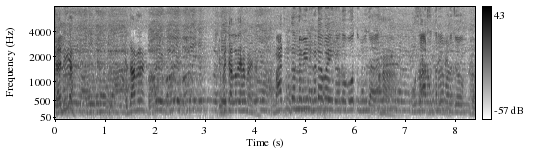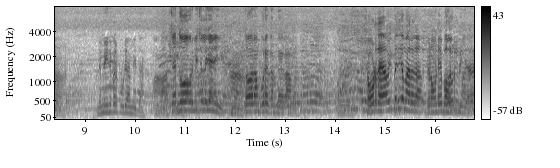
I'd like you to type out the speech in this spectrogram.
ਚੱਲੀ ਆ? ਕਿੱਦਾਂ ਫਿਰ? ਕਿਵੇਂ ਚੱਲ ਰਿਹਾ ਮੈਚ? ਮੈਚ ਤਾਂ ਨਵੀਨ ਖੜਿਆ ਭਾਈ ਤਾਂ ਬਹੁਤ ਉਮੀਦ ਹੈ। ਹਾਂ 60 70 ਰन ਜੋ ਹਾਂ। ਨਵੀਨ ਪਰ ਪੂਰੀ ਉਮੀਦਾਂ। ਹਾਂ ਚਾਹੇ ਦੋ ਓਵਰ ਵੀ ਚੱਲ ਗਏ ਨਹੀਂ ਦੋ ਓਵਰ ਪੂਰੇ ਕਰਦੇ ਕੰਮ। ਸ਼ਾਟ ਤਾਂ ਹੈ ਵੀ ਵਧੀਆ ਮਾਰਦਾ। ਗਰਾਊਂਡੇ ਬਹੁਤ ਲੰਬੀ ਆ।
